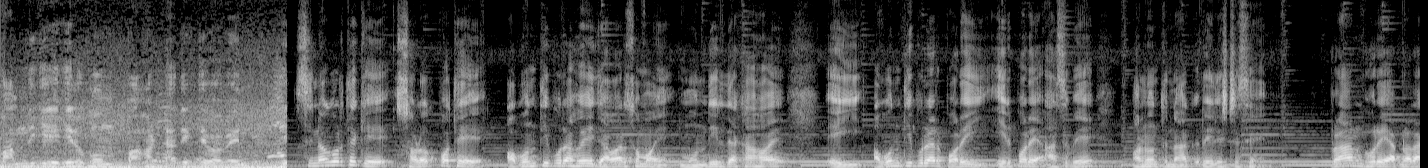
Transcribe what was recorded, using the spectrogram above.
বাম দিকে এরকম পাহাড়টা দেখতে পাবেন। শ্রীনগর থেকে সড়ক পথে অবন্তিপুরা হয়ে যাওয়ার সময় মন্দির দেখা হয়। এই অবন্তিপুরার পরেই এরপরে আসবে অনন্তনাগ রেল স্টেশন। প্রাণ ভরে আপনারা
